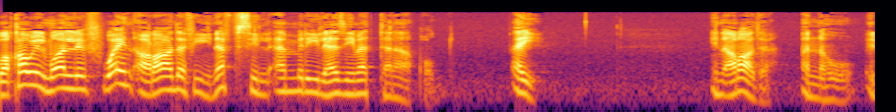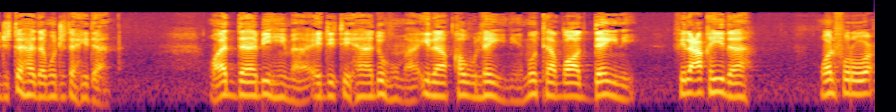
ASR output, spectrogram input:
وقول المؤلف وإن أراد في نفس الأمر لازم التناقض. أي إن أراد أنه اجتهد مجتهدان وأدى بهما اجتهادهما إلى قولين متضادين في العقيدة والفروع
